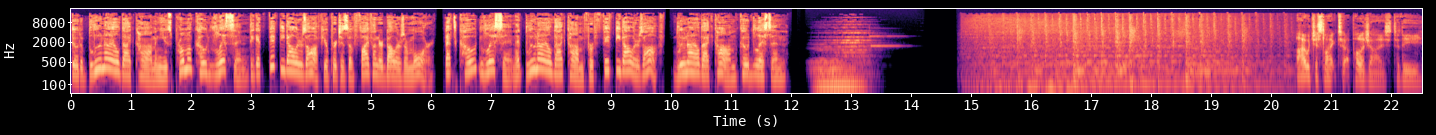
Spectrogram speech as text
Go to Bluenile.com and use promo code LISTEN to get $50 off your purchase of $500 or more. That's code LISTEN at Bluenile.com for $50 off. Bluenile.com code LISTEN. I would just like to apologise to the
